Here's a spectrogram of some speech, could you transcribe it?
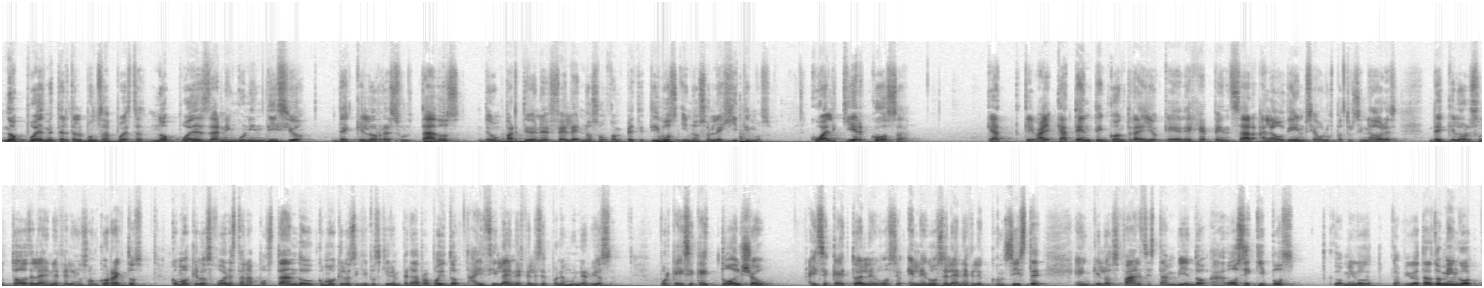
no puedes meterte al mundo de apuestas, no puedes dar ningún indicio de que los resultados de un partido de NFL no son competitivos y no son legítimos. Cualquier cosa que, atente en contra de ello, que deje pensar a la audiencia o los patrocinadores de que los resultados de la NFL no son correctos, como que los jugadores están apostando, como que los equipos quieren perder a propósito, ahí sí la NFL se pone muy nerviosa, porque ahí se cae todo el show. Ahí se cae todo el negocio. El negocio de la NFL consiste en que los fans están viendo a dos equipos, domingo, domingo tras domingo,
